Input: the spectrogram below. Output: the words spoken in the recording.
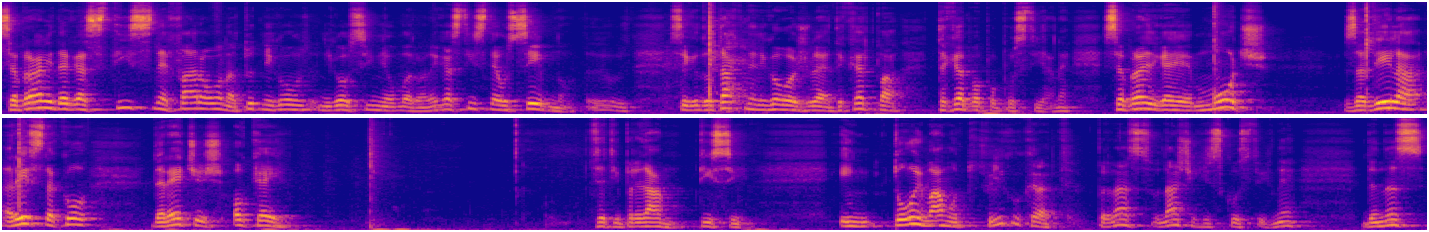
Se pravi, da ga stisne faraona, tudi njegov, njegov sin je umrl, ne ga stisne osebno, se ga dotakne njegovo življenje, takrat pa, takrat pa popusti. Se pravi, da je moč zadela res tako, da rečeš, ok, se ti predam, ti si. In to imamo tudi veliko krat pri nas, v naših izkustvih, ne? da nas,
